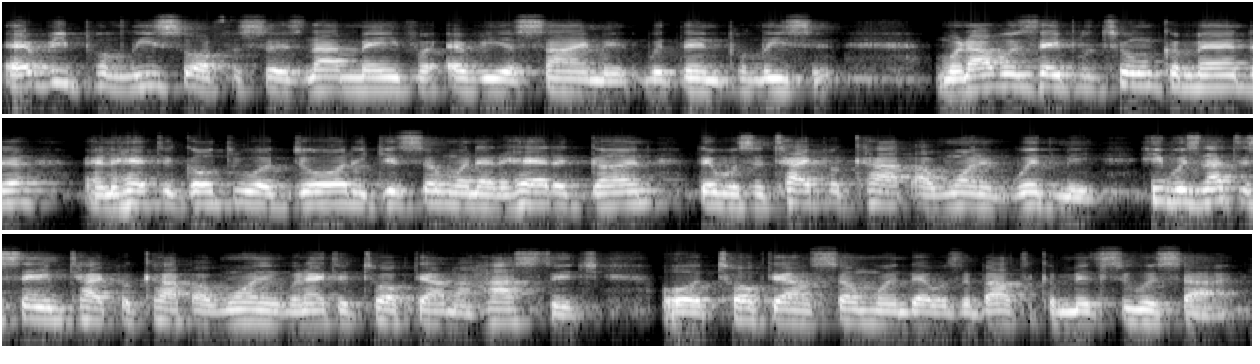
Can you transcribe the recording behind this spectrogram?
Every police officer is not made for every assignment within policing. When I was a platoon commander and had to go through a door to get someone that had a gun, there was a type of cop I wanted with me. He was not the same type of cop I wanted when I had to talk down a hostage or talk down someone that was about to commit suicide.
